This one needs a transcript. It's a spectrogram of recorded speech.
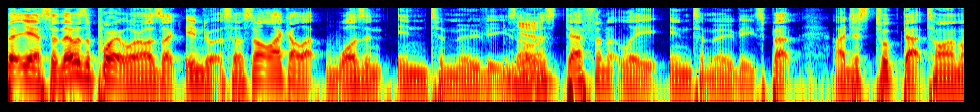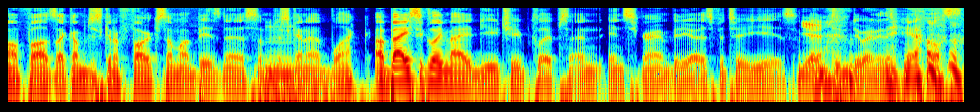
but yeah, so there was a point where I was like into it. So it's not like I like wasn't into movies. I was definitely into movies, but I just took that time off. I was like, I'm just gonna focus on my business. I'm Mm. just gonna like. I basically made YouTube clips and Instagram videos for two years. Yeah. and didn't do anything else.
